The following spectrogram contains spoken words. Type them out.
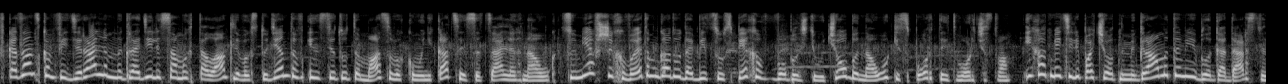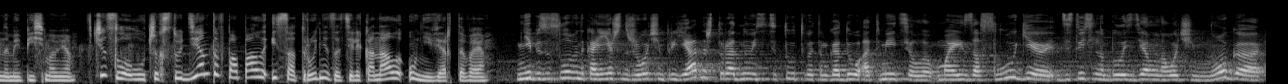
В Казанском федеральном наградили самых талантливых студентов Института массовых коммуникаций и социальных наук, сумевших в этом году добиться успехов в области учебы, науки, спорта и творчества. Их отметили почетными грамотами и благодарственными письмами. В число лучших студентов попала и сотрудница телеканала «Универ ТВ». Мне, безусловно, конечно же, очень приятно, что родной институт в этом году отметил мои заслуги. Действительно было сделано очень много.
